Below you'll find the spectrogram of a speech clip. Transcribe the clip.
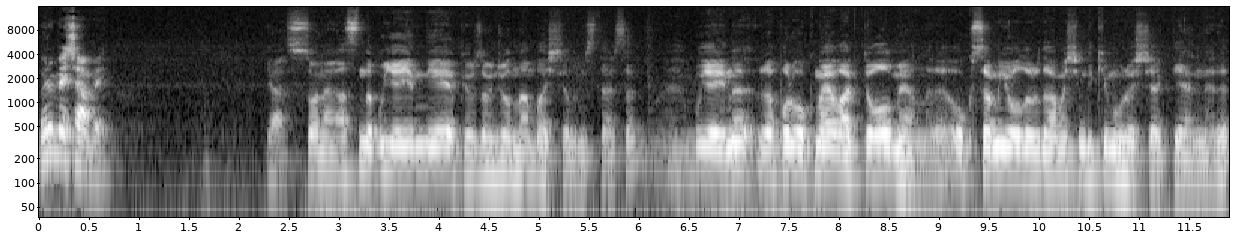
Buyurun Beçen Bey. Ya Soner aslında bu yayın niye yapıyoruz? Önce ondan başlayalım istersen. Bu yayını raporu okumaya vakti olmayanlara, okusam iyi olurdu ama şimdi kim uğraşacak diyenlere.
